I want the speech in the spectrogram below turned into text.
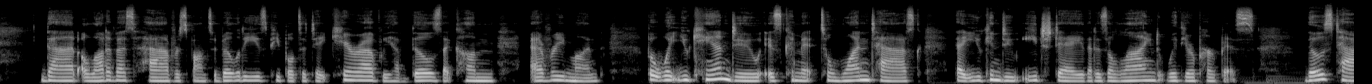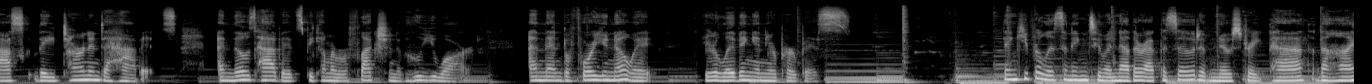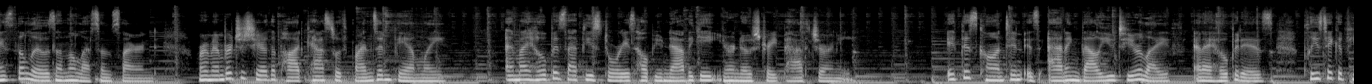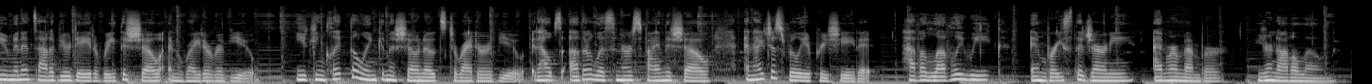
that a lot of us have responsibilities, people to take care of. We have bills that come every month. But what you can do is commit to one task that you can do each day that is aligned with your purpose. Those tasks, they turn into habits, and those habits become a reflection of who you are. And then before you know it, you're living in your purpose. Thank you for listening to another episode of No Straight Path the highs, the lows, and the lessons learned. Remember to share the podcast with friends and family. And my hope is that these stories help you navigate your No Straight Path journey. If this content is adding value to your life, and I hope it is, please take a few minutes out of your day to rate the show and write a review. You can click the link in the show notes to write a review. It helps other listeners find the show, and I just really appreciate it. Have a lovely week, embrace the journey, and remember, you're not alone.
